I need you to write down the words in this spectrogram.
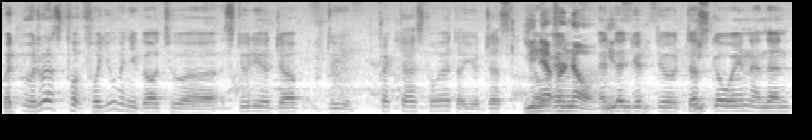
But what was for, for you when you go to a studio job? Do you practice for it, or you just You never in know. and You- then you, you just go in and then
